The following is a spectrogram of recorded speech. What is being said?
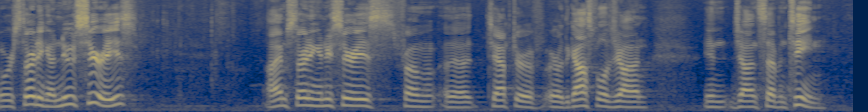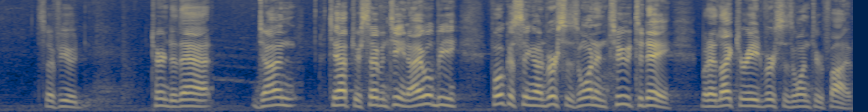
We're starting a new series. I'm starting a new series from the chapter of, or the Gospel of John in John 17. So if you would turn to that, John chapter 17. I will be focusing on verses 1 and 2 today, but I'd like to read verses 1 through 5.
